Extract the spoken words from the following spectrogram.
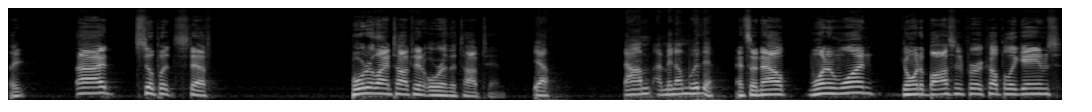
like I'd still put Steph borderline top ten or in the top ten. Yeah. Now I'm, I mean, I'm with you. And so now one and one, going to Boston for a couple of games.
